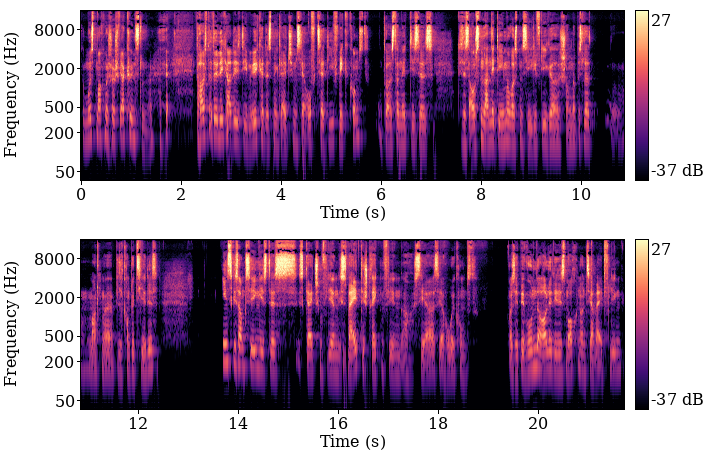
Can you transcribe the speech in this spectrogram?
Du musst manchmal schon schwer künsteln. Ne? Da hast du natürlich auch die, die Möglichkeit, dass du mit dem Gleitschirm sehr oft sehr tief wegkommst. Und du hast dann nicht dieses, dieses Außenlandethema, was beim Segelflieger schon ein bisschen, manchmal ein bisschen kompliziert ist. Insgesamt gesehen ist das, das Gleitschirmfliegen, das weite Streckenfliegen auch sehr, sehr hohe Kunst. Also ich bewundere alle, die das machen und sehr weit fliegen.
